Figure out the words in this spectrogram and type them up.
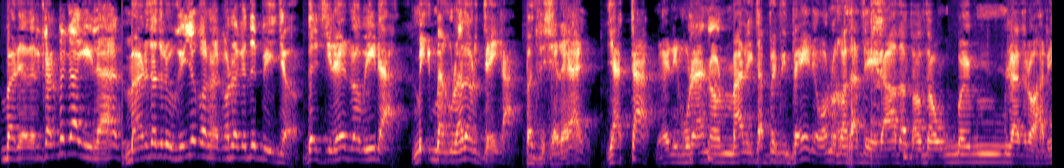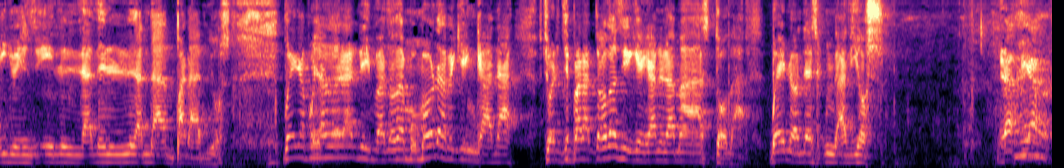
María del Carmen Aguilar, Marta Trujillo con la cola que te pillo, Desiree Rovira, Inmaculada Ortega, Patricia Real, ya está, no hay ninguna normalita Pepi Pérez o una cosa así, nada, todo, mm, la de los anillos y, y la del anda parabios. Bueno, pues la de las ninfas, todas a ver quién gana. Suerte para todas y que gane la más toda. Bueno, adiós. Gracias.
